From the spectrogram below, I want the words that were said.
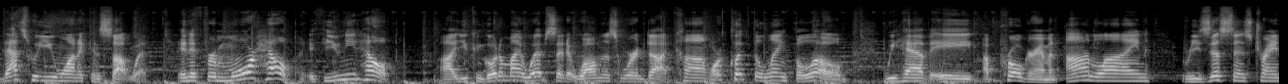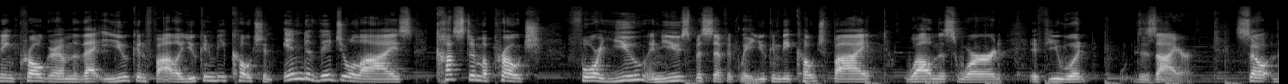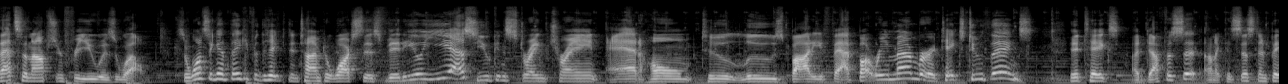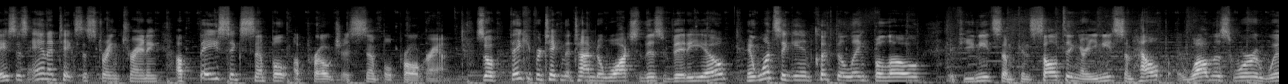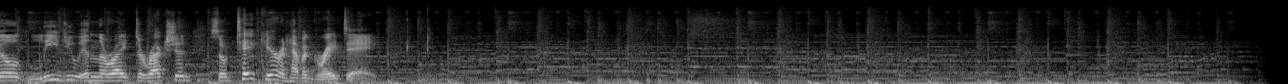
that's who you want to consult with. And if for more help, if you need help, uh, you can go to my website at wellnessword.com or click the link below. We have a, a program, an online resistance training program that you can follow. You can be coached an individualized, custom approach for you and you specifically. You can be coached by Wellness Word if you would desire. So that's an option for you as well. So once again, thank you for taking the time to watch this video. Yes, you can strength train at home to lose body fat, but remember, it takes two things. It takes a deficit on a consistent basis and it takes a strength training, a basic simple approach, a simple program. So thank you for taking the time to watch this video. And once again, click the link below if you need some consulting or you need some help. Wellness Word will lead you in the right direction. So take care and have a great day.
